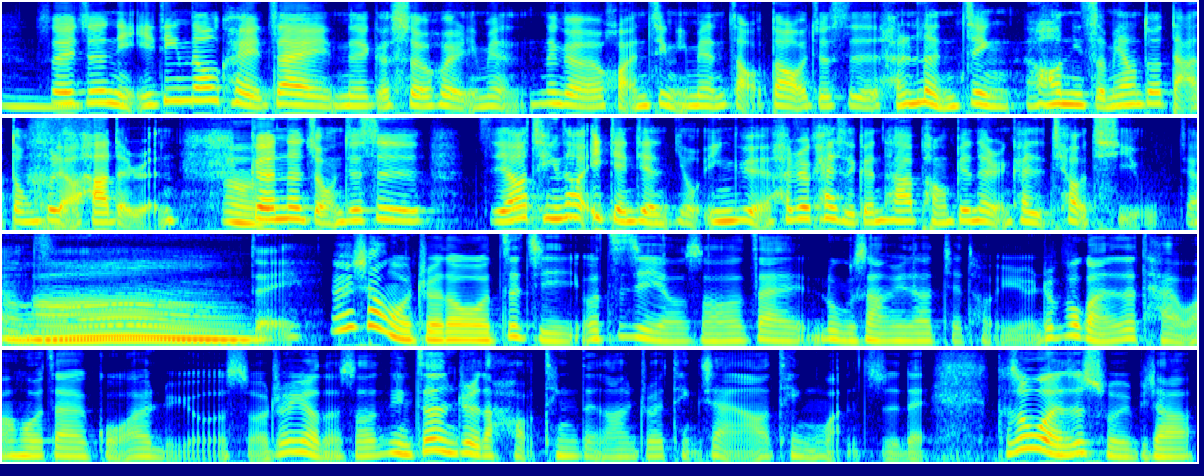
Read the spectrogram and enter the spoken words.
嗯所以就是你一定都可以在那个社会里面、那个环境里面找到，就是很冷静，然后你怎么样都打动不了他的人，嗯跟那种就是只要听到一点点有音乐，他就开始跟他旁边的人开始跳起舞这样子。哦，对，因为像我觉得我自己，我自己有时候在路上遇到街头艺人，就不管是在台湾或在国外旅游的时候，就有的时候你真的觉得好听的，然后你就会停下来，然后听完之类。可是我也是属于比较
